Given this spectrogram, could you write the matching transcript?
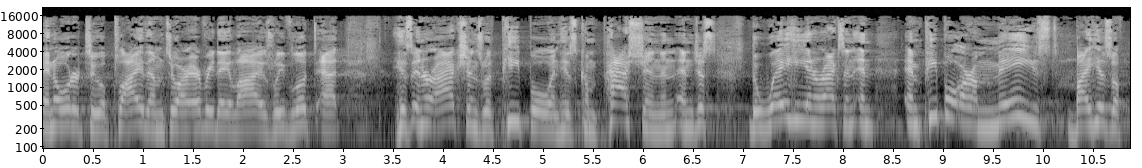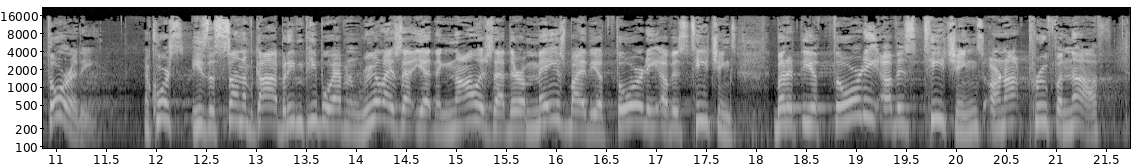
in order to apply them to our everyday lives. We've looked at his interactions with people and his compassion and, and just the way he interacts. And, and, and people are amazed by his authority. Of course, he's the Son of God, but even people who haven't realized that yet and acknowledged that, they're amazed by the authority of his teachings. But if the authority of his teachings are not proof enough,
